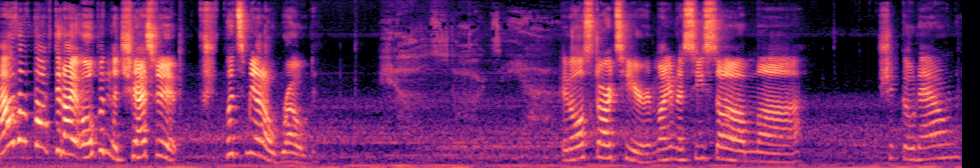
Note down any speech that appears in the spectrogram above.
How the fuck did I open the chest and it puts me on a road? It all starts here. Am I gonna see some, uh, shit go down?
